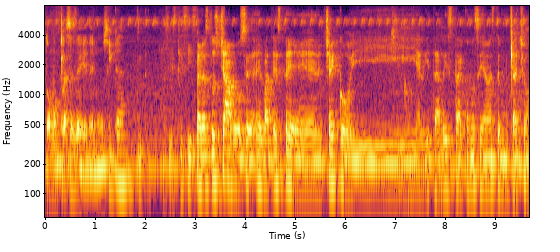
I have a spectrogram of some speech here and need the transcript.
tomó clases de, de música. Así es que sí. Pero estos chavos, eh, el, bat- este el Checo y el guitarrista, ¿cómo se llama este muchacho?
